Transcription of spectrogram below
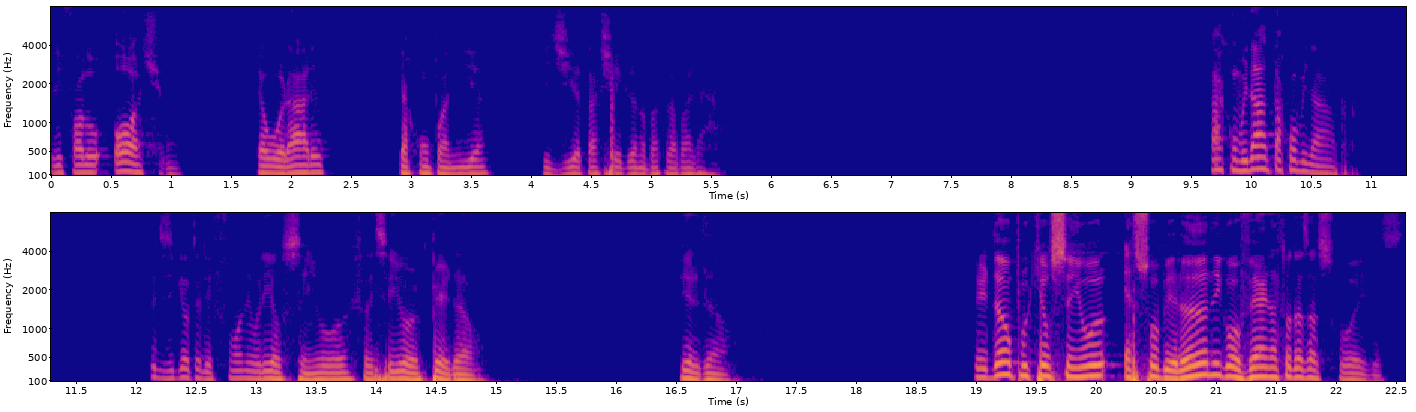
Ele falou: Ótimo, é o horário que a companhia de dia está chegando para trabalhar. Está combinado? Está combinado. Eu desliguei o telefone, orei ao Senhor. Falei: Senhor, perdão. Perdão. Perdão, porque o Senhor é soberano e governa todas as coisas.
